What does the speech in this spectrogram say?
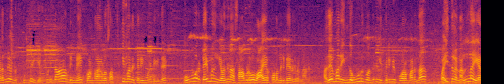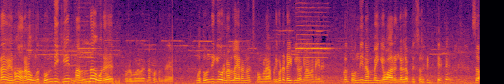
இடத்துலையும் அந்த ஃபுட்டை எப்படி தான் அப்படி மேக் பண்ணுறாங்களோ சத்தியமாக எனக்கு தெரிய மாட்டேங்குது. ஒவ்வொரு டைமும் இங்கே வந்து நான் சாப்பிடவோ வாயை பிறந்துக்கிட்டே இருக்கிறேன் நான். அதே மாதிரி இந்த ஊருக்கு வந்து நீங்கள் திரும்பி போகிற மாதிரி இருந்தால் வயிற்றுல நல்ல இடம் வேணும். அதனால் உங்கள் தொந்திக்கு நல்ல ஒரு ஒரு என்ன சொல்கிறது உங்கள் தொந்திக்கு ஒரு நல்ல இடம்னு வச்சுக்கோங்களேன். அப்படி கூட டைட்டில் வைக்கலாம்னு நினைக்கிறேன். உங்கள் தொந்தி நம்ப இங்கே வாருங்கள் அப்படின்னு சொல்லிட்டு. ஸோ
